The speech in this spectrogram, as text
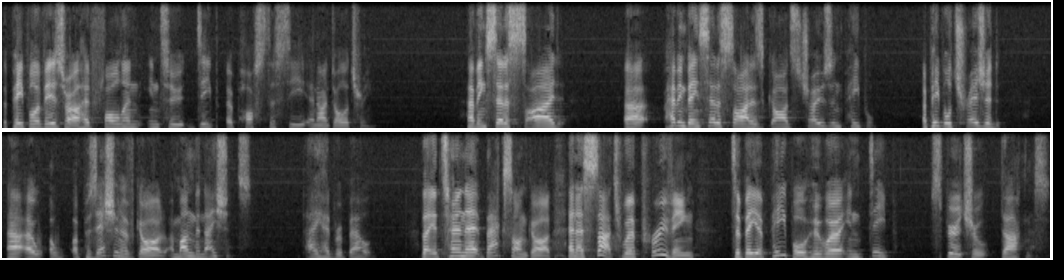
the people of Israel had fallen into deep apostasy and idolatry. Having set aside, uh, having been set aside as God's chosen people, a people treasured, uh, a, a, a possession of God among the nations, they had rebelled. They had turned their backs on God, and as such were proving to be a people who were in deep spiritual darkness.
